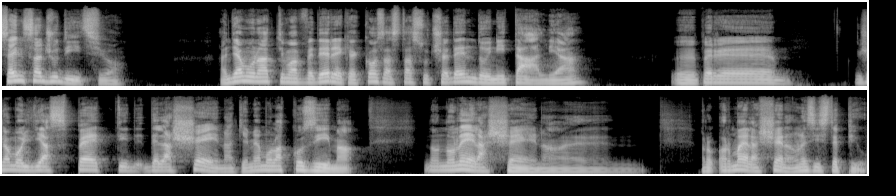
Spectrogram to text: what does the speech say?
Senza giudizio. Andiamo un attimo a vedere che cosa sta succedendo in Italia eh, per, eh, diciamo, gli aspetti della scena, chiamiamola così, ma non, non è la scena. Eh Or- ormai la scena non esiste più.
